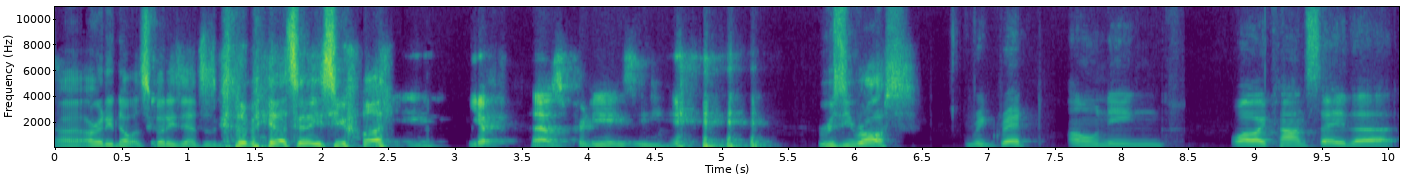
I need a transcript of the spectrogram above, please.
uh, I already know what Scotty's answer is gonna be. That's an easy one. Yeah. Yep, that was pretty easy. Rizzy Ross. regret owning. Well, I can't say the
